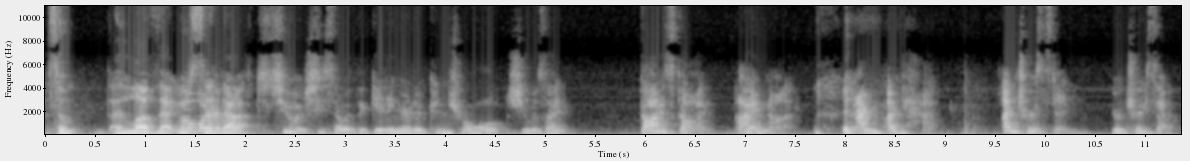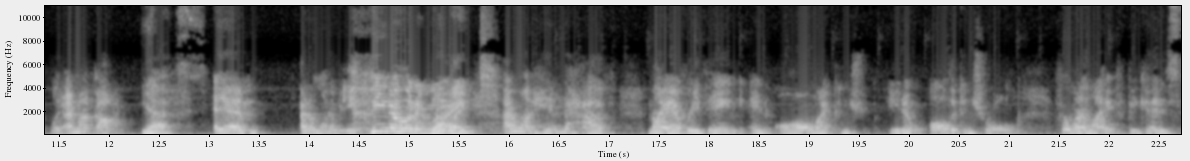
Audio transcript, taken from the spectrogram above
So I love that you well, I said that. loved too, what she said with the getting rid of control, she was like, God is God. I am not. I'm I'm Pat. I'm Tristan. You're Teresa. Like I'm not God. yes. And I don't want to be. you know what I mean? Like Right. I want him to have my everything and all my control, you know, all the control for my life because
